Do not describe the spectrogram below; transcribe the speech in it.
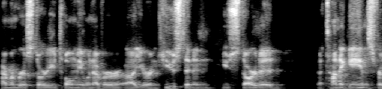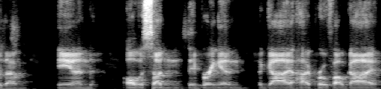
I remember a story you told me whenever uh, you were in Houston and you started a ton of games for them. And all of a sudden they bring in a guy, a high profile guy.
